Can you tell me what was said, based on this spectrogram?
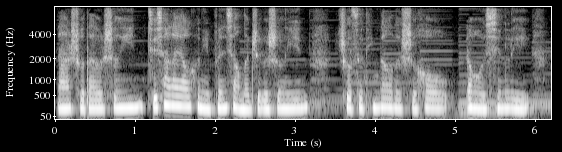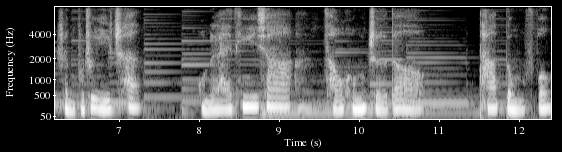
那说到声音，接下来要和你分享的这个声音，初次听到的时候，让我心里忍不住一颤。我们来听一下曹洪哲的《他懂风》。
